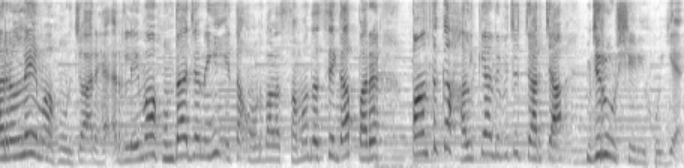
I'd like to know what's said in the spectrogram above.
ਰਲੇਵਾ ਹੋਣ ਜਾ ਰਿਹਾ ਹੈ। ਰਲੇਵਾ ਹੁੰਦਾ ਜਾਂ ਨਹੀਂ, ਇਹ ਤਾਂ ਆਉਣ ਵਾਲਾ ਸਮਾਂ ਦੱਸੇਗਾ, ਪਰ ਪੰਥਕ ਹਲਕਿਆਂ ਦੇ ਵਿੱਚ ਚਰਚਾ ਜ਼ਰੂਰ ਛਿੜੀ ਹੋਈ ਹੈ।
